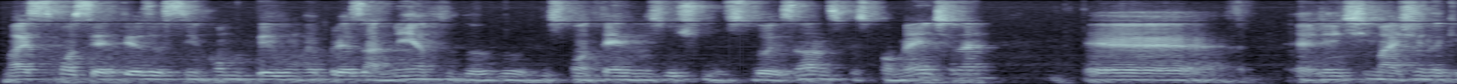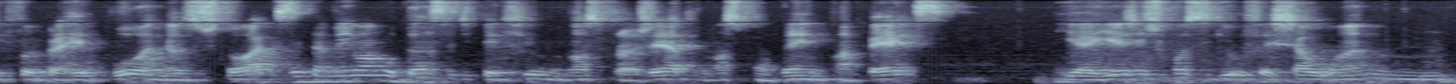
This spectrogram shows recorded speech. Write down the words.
mas com certeza, assim, como teve um represamento do, do, dos contêineres nos últimos dois anos, principalmente, né? É, a gente imagina que foi para repor né, os estoques e também uma mudança de perfil no nosso projeto, no nosso convênio com a PEX. E aí a gente conseguiu fechar o ano num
